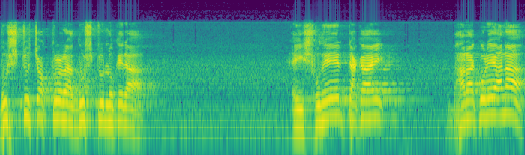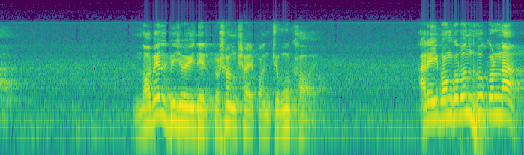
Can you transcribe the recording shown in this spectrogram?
দুষ্টু চক্ররা, দুষ্টু লোকেরা এই সুদের টাকায় ভাড়া করে আনা নোবেল বিজয়ীদের প্রশংসায় পঞ্চমুখ হয়। আর এই বঙ্গবন্ধু কন্যা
